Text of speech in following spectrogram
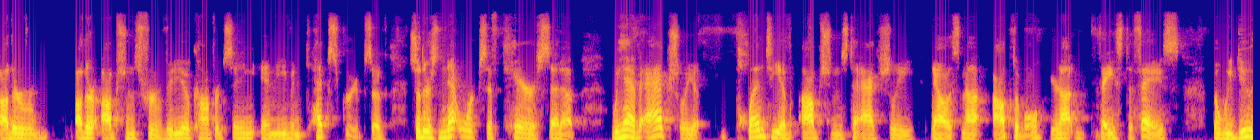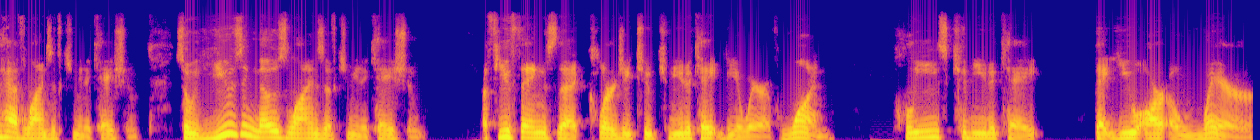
other other options for video conferencing and even text groups of so there's networks of care set up we have actually plenty of options to actually now it's not optimal you're not face to face but we do have lines of communication. So using those lines of communication a few things that clergy to communicate be aware of. One please communicate that you are aware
